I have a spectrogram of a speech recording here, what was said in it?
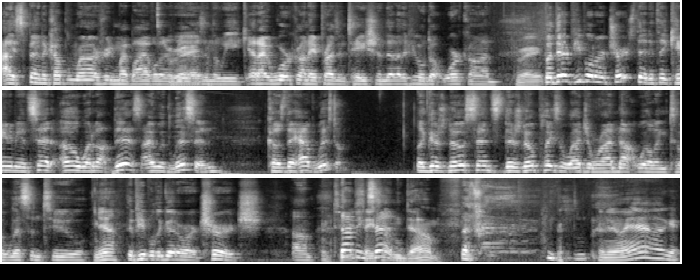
I spend a couple more hours reading my Bible than everybody Right. does in the week, and I work on a presentation that other people don't work on. Right. But there are people in our church that if they came to me and said, "Oh, what about this?" I would listen because they have wisdom. Like there's no sense, there's no place in Legend where I'm not willing to listen to Yeah. the people that go to our church. Um, Until that you being say something dumb, that's and you're like, yeah, okay.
